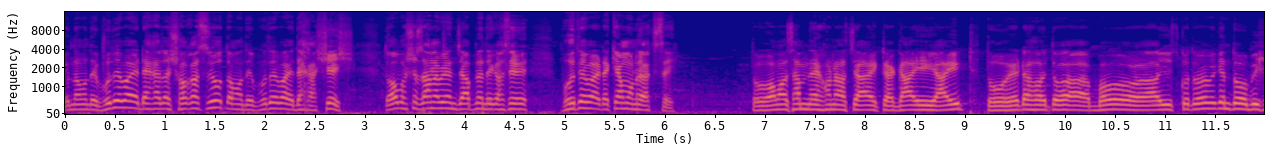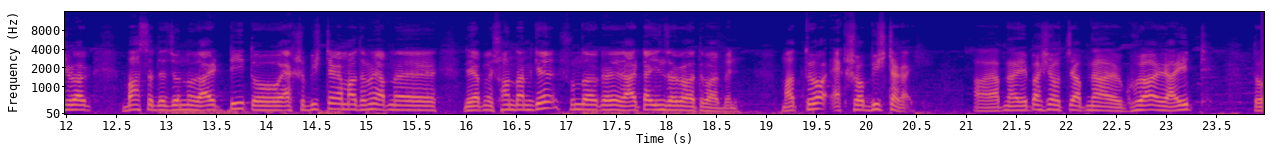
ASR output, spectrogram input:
কিন্তু আমাদের ভূতে বাড়ি দেখা যায় শখ আছে তো আমাদের ভূতে বাড়ি দেখা শেষ। তো অবশ্যই জানাবেন যে আপনাদের কাছে ভূতে বাড়িটা কেমন লাগছে। তো আমার সামনে এখন আছে একটা গাড়ি রাইড। তো এটা হয়তো ইউজ করতে পারবে, কিন্তু বেশিরভাগ বাচ্চাদের জন্য রাইডটি তো একশো বিশ টাকার মাধ্যমে আপনার আপনার সন্তানকে সুন্দর করে রাইডটা এনজয় করাতে পারবেন। মাত্র একশো বিশ টাকায়। আর আপনার এই পাশে হচ্ছে আপনার ঘোড়া রাইড। তো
